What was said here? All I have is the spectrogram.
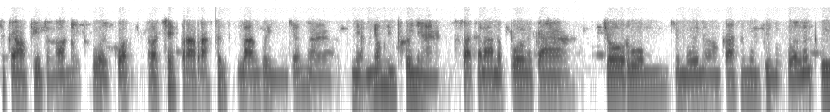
សកម្មភាពទាំងអស់នេះធ្វើឲ្យគាត់ចេះប្រើប្រាស់សិទ្ធិឡើងវិញអញ្ចឹងអ្នកខ្ញុំខ្ញុំឃើញសក្តានុពលនៃការចូលរួមជាមួយនឹងអង្គការសង្គមស៊ីវិលហ្នឹងគឺ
